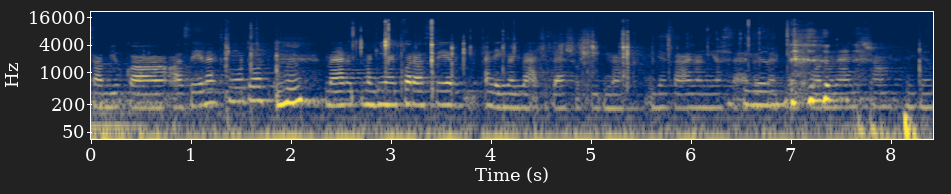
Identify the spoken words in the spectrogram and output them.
szabjuk a, az életmódot, uh-huh. mert meg ilyenkor azért elég nagy változások tudnak ugye zajlani a szervezetben hormonálisan. Igen.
